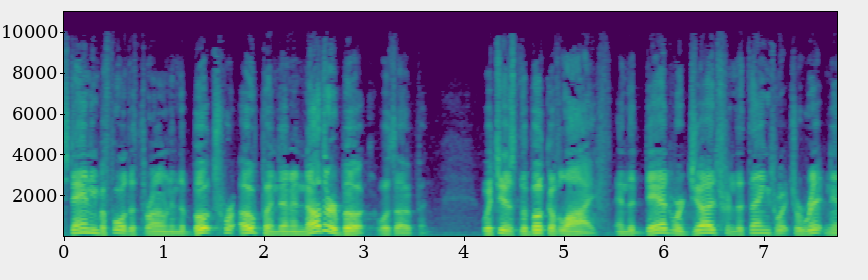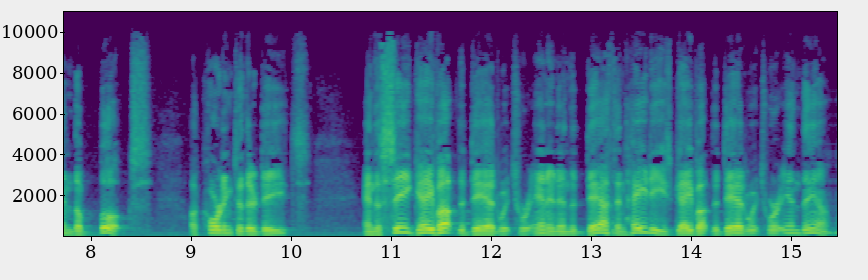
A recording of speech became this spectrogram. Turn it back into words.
standing before the throne, and the books were opened, and another book was opened, which is the book of life. And the dead were judged from the things which were written in the books according to their deeds. And the sea gave up the dead which were in it, and the death and Hades gave up the dead which were in them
